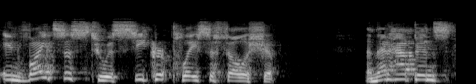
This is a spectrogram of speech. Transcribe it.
invites us to a secret place of fellowship. And that happens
